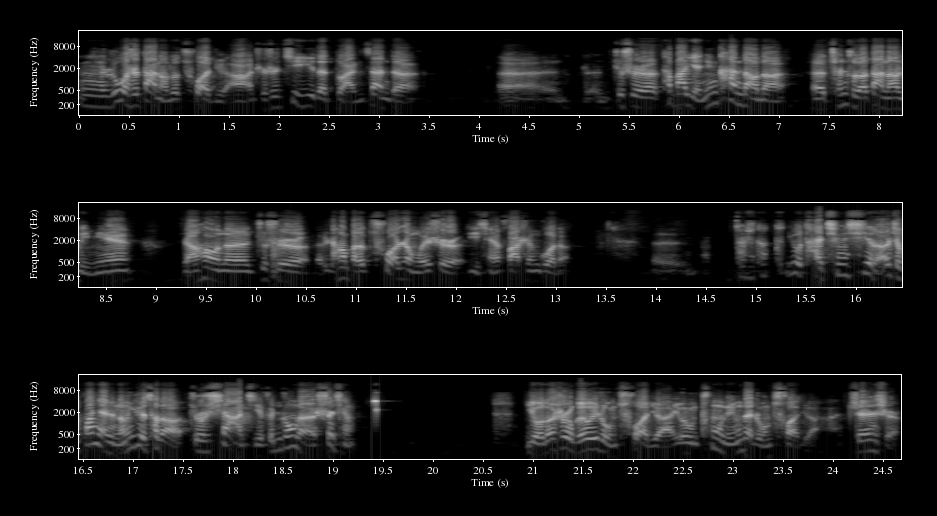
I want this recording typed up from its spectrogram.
嗯，如果是大脑的错觉啊，只是记忆的短暂的，呃，就是他把眼睛看到的，呃，存储到大脑里面，然后呢，就是然后把它错认为是以前发生过的，呃。但是它又太清晰了，而且关键是能预测到就是下几分钟的事情。有的时候给我一种错觉，有种通灵的这种错觉，真是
